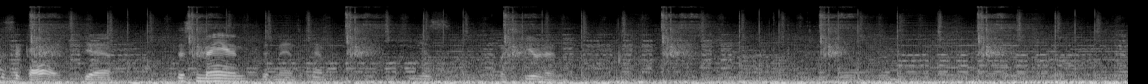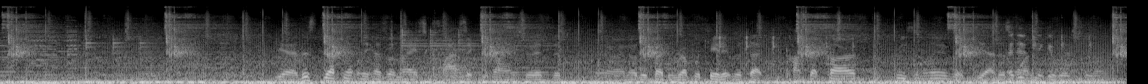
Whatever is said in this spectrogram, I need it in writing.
This is a cigar. Yeah, This man this man's a temp. he is masculine. Yeah, this definitely has a nice classic design to it. That I know they tried to replicate it with that concept car recently, but yeah, this I one. didn't think it worked so well.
